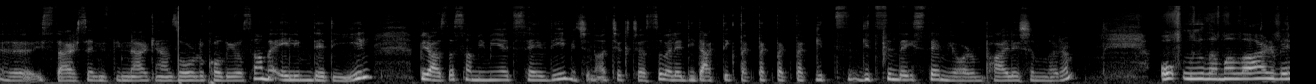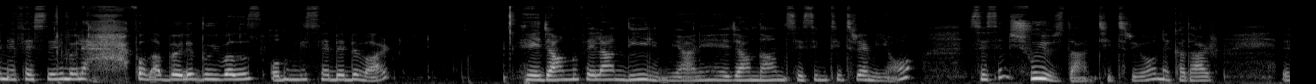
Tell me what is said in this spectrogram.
e, isterseniz dinlerken zorluk oluyorsa ama elimde değil. Biraz da samimiyet sevdiğim için açıkçası böyle didaktik tak tak tak tak gitsin, gitsin de istemiyorum paylaşımlarım. O ığlamalar ve nefesleri böyle falan böyle duymanız onun bir sebebi var. Heyecanlı falan değilim yani heyecandan sesim titremiyor. Sesim şu yüzden titriyor ne kadar e,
